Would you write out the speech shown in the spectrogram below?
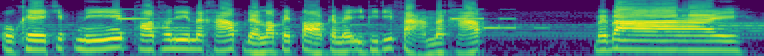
โอเค คลิปนี้พอเท่านี้นะครับ เดี๋ยวเราไปต่อกันใน EP ที่ 3 นะครับ บ๊ายบาย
